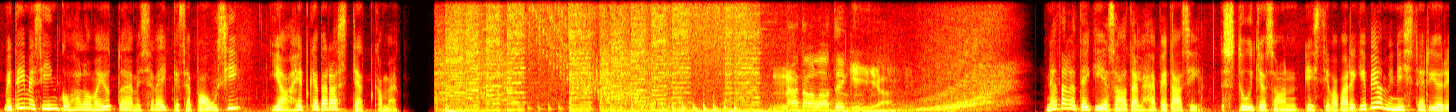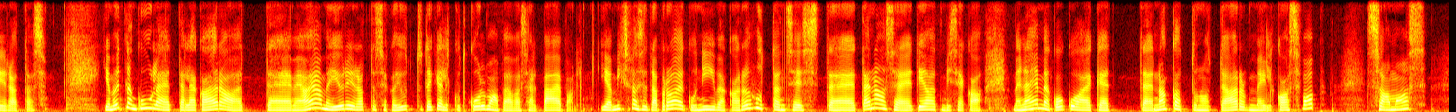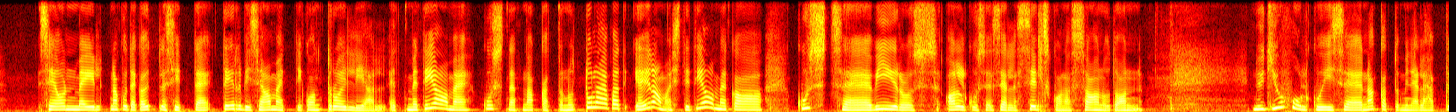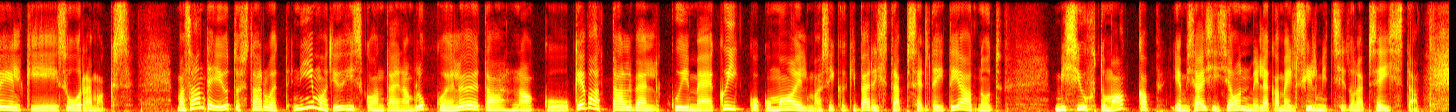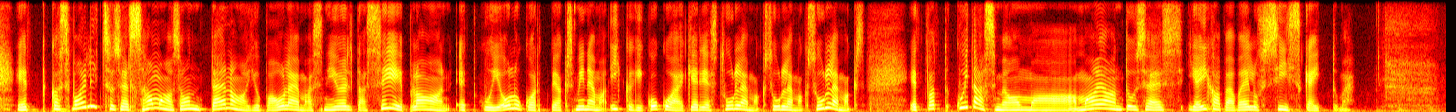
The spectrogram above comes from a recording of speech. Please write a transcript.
me teeme siinkohal oma jutuajamisse väikese pausi ja hetke pärast jätkame. nädala Tegija nädala Tegija saade läheb edasi. stuudios on Eesti Vabariigi peaminister Jüri Ratas. ja ma ütlen kuulajatele ka ära, et me ajame Jüri Ratasega juttu tegelikult kolmapäevasel päeval ja miks ma seda praegu nii väga rõhutan, sest tänase teadmisega me näeme kogu aeg, et nakatunute arv meil kasvab, samas see on meil, nagu te ka ütlesite, Terviseameti kontrolli all, et me teame, kust need nakatunud tulevad ja enamasti teame ka, kust see viirus alguse selles seltskonnas saanud on. nüüd juhul, kui see nakatumine läheb veelgi suuremaks, ma saan teie jutust aru, et niimoodi ühiskonda enam lukku ei lööda nagu kevadtalvel, kui me kõik kogu maailmas ikkagi päris täpselt ei teadnud, mis juhtuma hakkab ja mis asi see on, millega meil silmitsi tuleb seista. et kas valitsusel samas on täna juba olemas nii-öelda see plaan, et kui olukord peaks minema ikkagi kogu aeg järjest hullemaks, hullemaks, hullemaks, et vot kuidas me oma majanduses ja igapäevaelus siis käitume?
